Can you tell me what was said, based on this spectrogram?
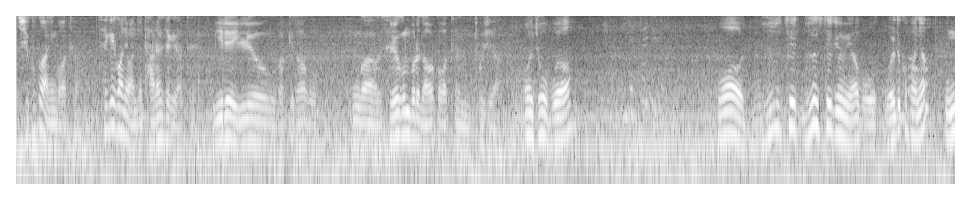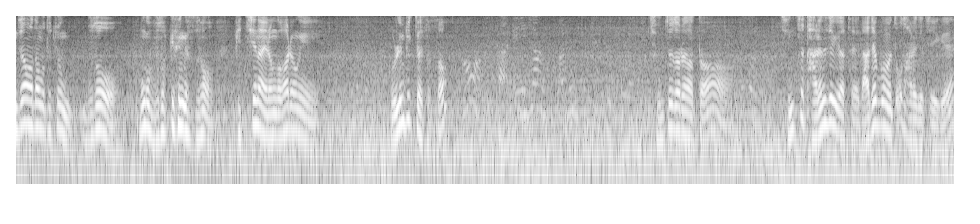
지구가 아닌 것 같아요. 세계관이 완전 다른 세계 같아. 미래 인류 같기도 하고 뭔가 드래곤볼에 나올 것 같은 도시야. 아니 저거 뭐야? 이게 스테디움 와 무슨 스테 무슨 스테디움이야? 뭐 월드컵 하냐? 웅장하다부터 좀 무서워. 뭔가 무섭게 생겼어. 빛이나 이런 거 활용이 올림픽도 했었어? 어 그러니까 에이전 올림픽 했을 때 진짜 잘 해놨다. 그래서 진짜 다른 세계 같아. 낮에 보면 또 다르겠지 이게.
